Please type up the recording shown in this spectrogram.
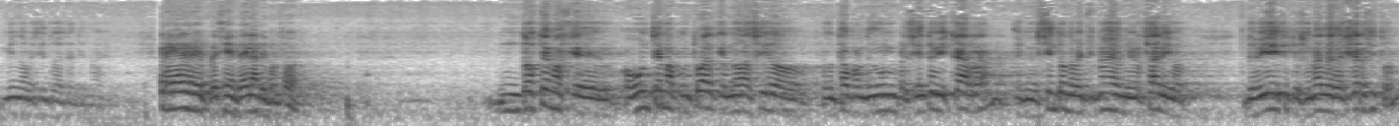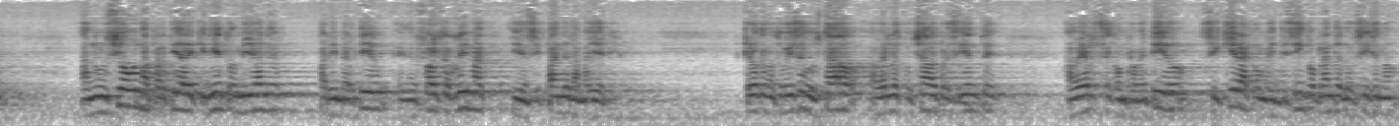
1979. el presidente, adelante por favor. Dos temas que, o un tema puntual que no ha sido preguntado por ningún presidente Vizcarra, en el 199 aniversario de vida institucional del Ejército, anunció una partida de 500 millones para invertir en el Fuerte Rimac y en Cipán de la Mayeque. Creo que nos hubiese gustado haberlo escuchado al presidente haberse comprometido siquiera con 25 plantas de oxígeno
